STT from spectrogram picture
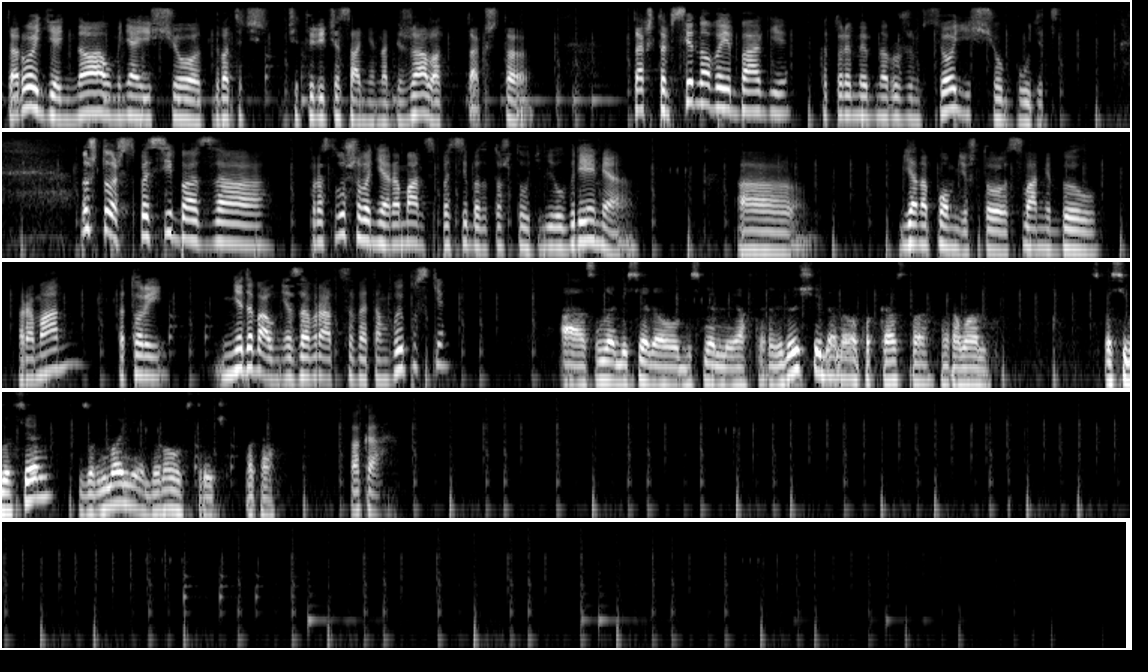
Второй день, но у меня еще 24 часа не набежало, так что... Так что все новые баги, которые мы обнаружим, все еще будет. Ну что ж, спасибо за прослушивание, Роман, спасибо за то, что уделил время. А, я напомню, что с вами был Роман, который не давал мне завраться в этом выпуске. А со мной беседовал бессменный автор ведущий данного подкаста Роман. Спасибо всем за внимание. До новых встреч. Пока. Пока.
